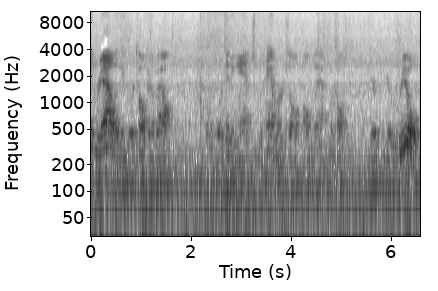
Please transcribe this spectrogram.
in reality, we're talking about, we're, we're hitting ants with hammers on, on that because your, your real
